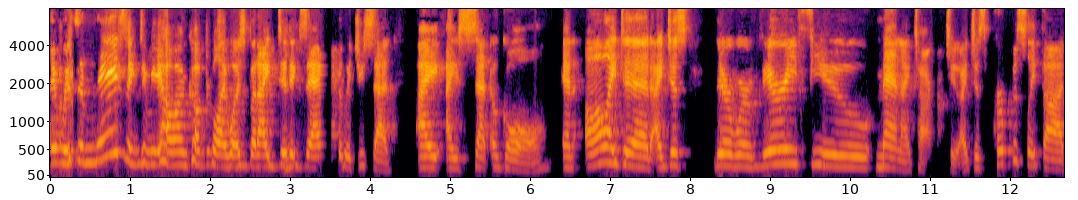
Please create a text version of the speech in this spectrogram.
it was amazing to me how uncomfortable I was, but I did exactly what you said. I, I set a goal, and all I did, I just, there were very few men I talked to. I just purposely thought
